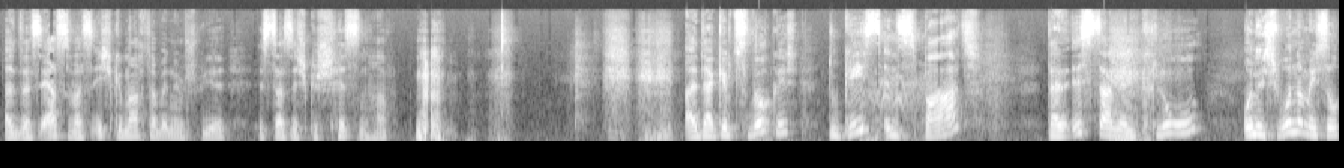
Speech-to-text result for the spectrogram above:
also das erste, was ich gemacht habe in dem Spiel, ist, dass ich geschissen habe. also da gibt's wirklich, du gehst ins Bad, dann ist da ein Klo und ich wundere mich so,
